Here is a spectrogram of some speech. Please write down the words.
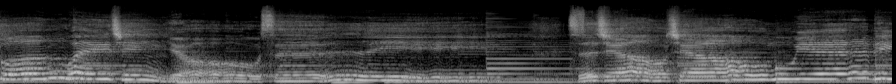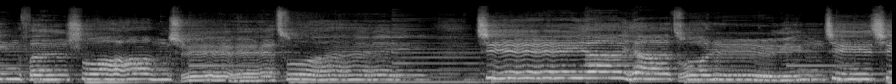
春未尽又思忆，此悄悄木叶缤纷霜雪催。嗟呀呀，昨日云髻青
